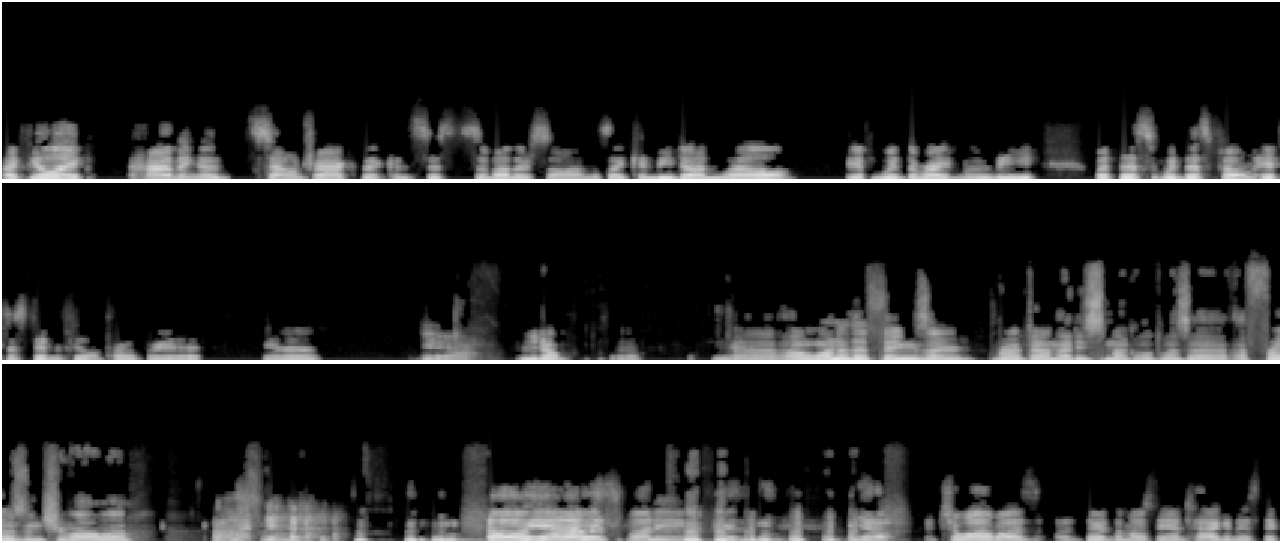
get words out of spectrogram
I feel like having a soundtrack that consists of other songs like can be done well if with the right movie, but this with this film it just didn't feel appropriate, you know. Yeah. yep. Yeah. Uh, oh, one of the things I wrote down that he smuggled was a, a frozen chihuahua. Oh, So- yeah. Oh yeah, that was funny. you know, Chihuahuas, they're the most antagonistic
